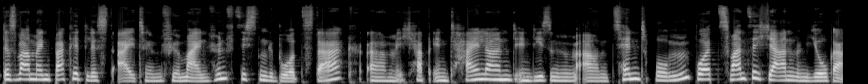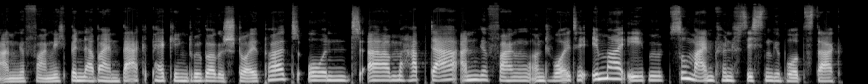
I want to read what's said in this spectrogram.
Das war mein Bucketlist-Item für meinen 50. Geburtstag. Ähm, ich habe in Thailand in diesem ähm, Zentrum vor 20 Jahren mit Yoga angefangen. Ich bin da beim Backpacking drüber gestolpert und ähm, habe da angefangen und wollte immer eben zu meinem 50. Geburtstag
